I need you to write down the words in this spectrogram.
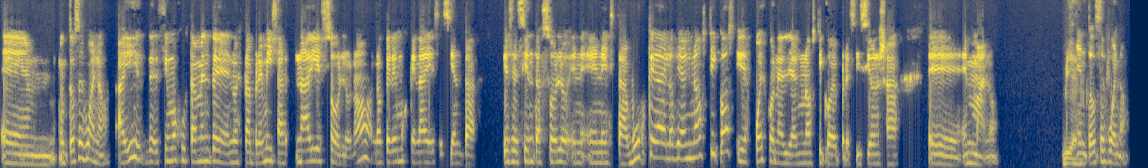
Em, entonces, bueno, ahí decimos justamente nuestra premisa, nadie es solo, ¿no? No queremos que nadie se sienta que se sienta solo en, esta búsqueda de los diagnósticos y después con el diagnóstico de precisión ya eh, en mano. Bien. Entonces, bueno,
